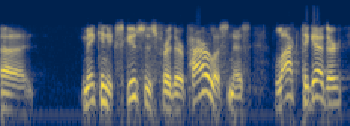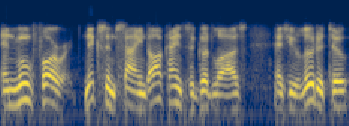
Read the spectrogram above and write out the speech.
uh, making excuses for their powerlessness, lock together, and move forward. Nixon signed all kinds of good laws as you alluded to,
